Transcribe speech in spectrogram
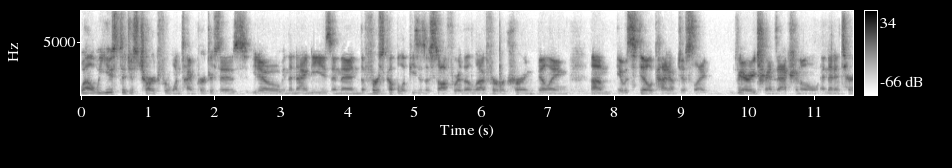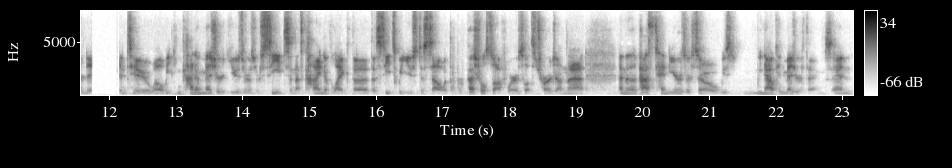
well, we used to just charge for one-time purchases, you know, in the 90s, and then the first couple of pieces of software that allowed for recurring billing, um, it was still kind of just like very transactional, and then it turned into well we can kind of measure users or seats and that's kind of like the the seats we used to sell with the perpetual software so let's charge on that and then the past 10 years or so we we now can measure things. And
